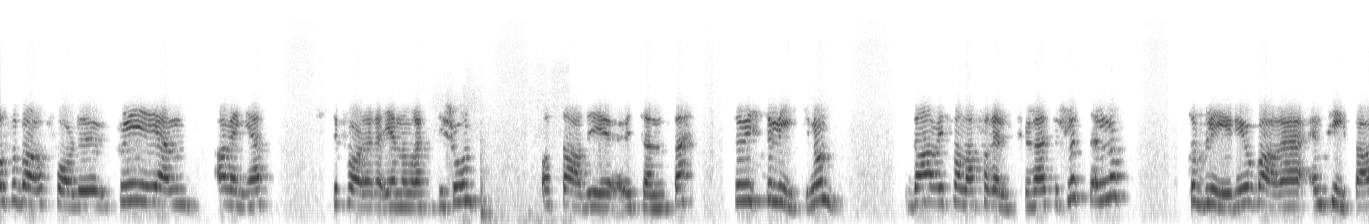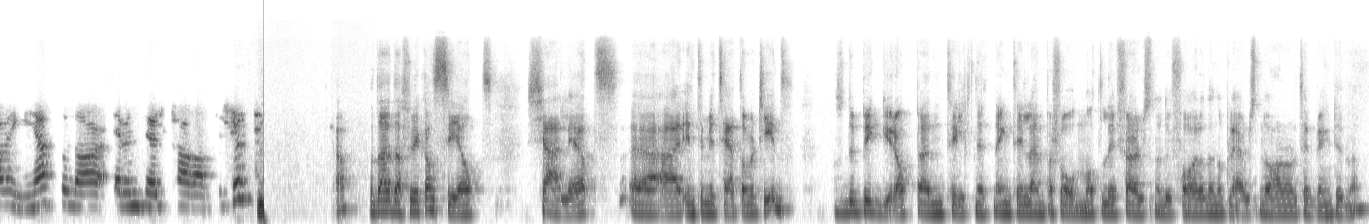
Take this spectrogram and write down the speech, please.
og så bare får du free igjen avhengighet Du får det gjennom repetisjon og stadig utsendelse. Så hvis du liker noen, da hvis man da forelsker seg til slutt, eller noe, så blir det jo bare en type avhengighet som da eventuelt tar av til slutt. Ja, og Det er derfor vi kan si at kjærlighet eh, er intimitet over tid. Altså Du bygger opp en tilknytning til den personen og til de følelsene du får og den opplevelsen du har når du tilbringer tid med dem.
